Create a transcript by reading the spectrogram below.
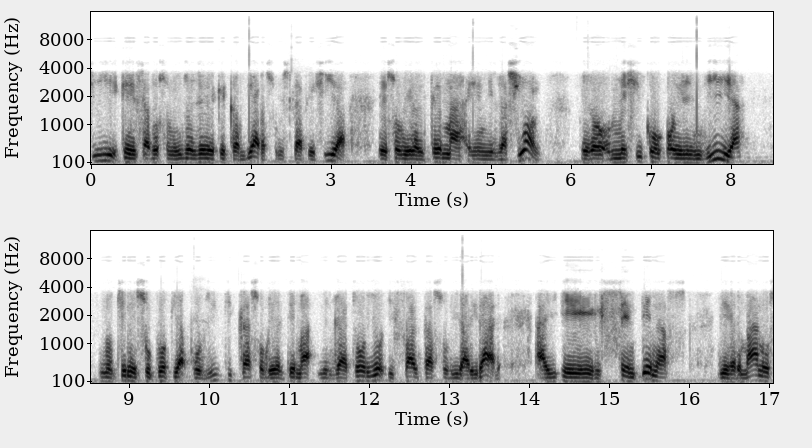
sí, que Estados Unidos debe que cambiar su estrategia eh, sobre el tema de inmigración, pero México hoy en día no tiene su propia política sobre el tema migratorio y falta solidaridad. Hay eh, centenas de hermanos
